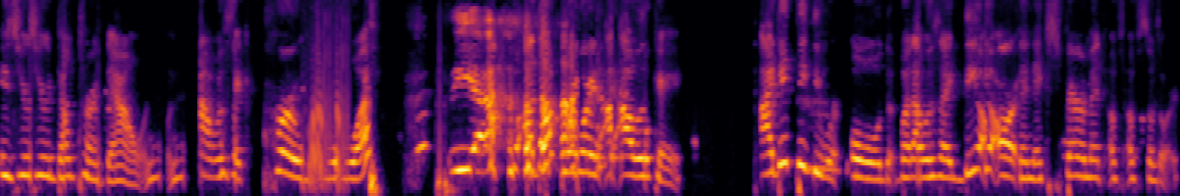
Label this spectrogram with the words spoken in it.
"Is your your down turned down?" I was like, "Her what?" Yeah. at that point, I, I was okay. I did think they were old, but I was like, they are an experiment of, of some sort.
